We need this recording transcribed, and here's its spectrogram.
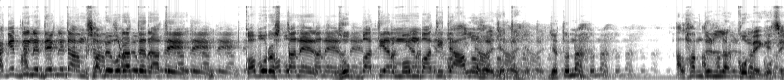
আগের দিনে দেখতাম সবে বরাতের রাতে কবরস্থানের ধূপবাতি আর মোমবাতিতে আলো হয়ে যেত। যেত না? আলহামদুলিল্লাহ কমে গেছে।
